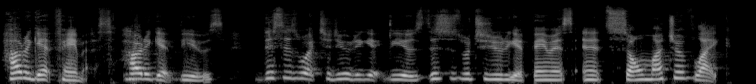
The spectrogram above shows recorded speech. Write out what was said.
how to get famous, mm-hmm. how to get views. This is what to do to get views. This is what to do to get famous and it's so much of like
